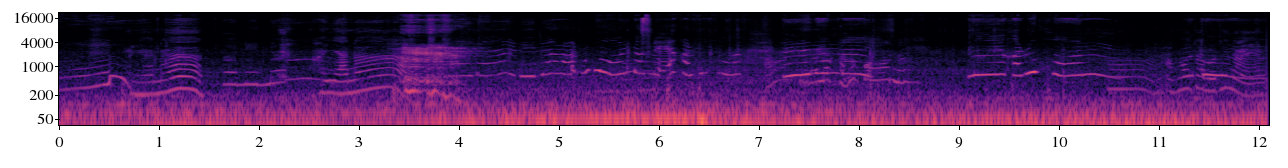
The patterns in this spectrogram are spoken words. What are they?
อืม พญานาค อันนี้นะ พ ญานาคดีจ้าค่ะทุกคนทำไงคะทุกคนนี่ค่ะทุกคนนี่ค่ะทุกคนอืมเอาพ่อจะรถที่ไหนอะ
